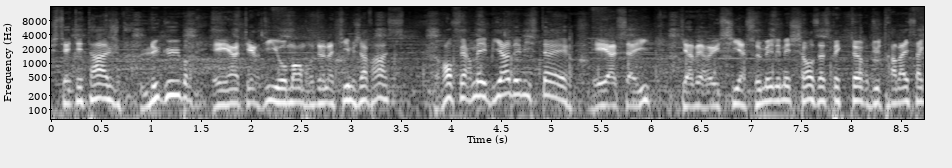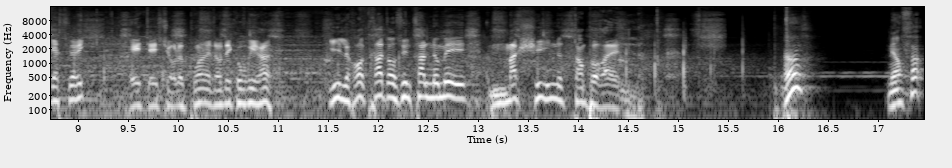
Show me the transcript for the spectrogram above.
Cet étage, lugubre et interdit aux membres de la team Javras, renfermait bien des mystères. Et Asahi, qui avait réussi à semer les méchants inspecteurs du travail sagasphérique, était sur le point d'en découvrir un. Il rentra dans une salle nommée Machine temporelle. Hein? Mais enfin,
